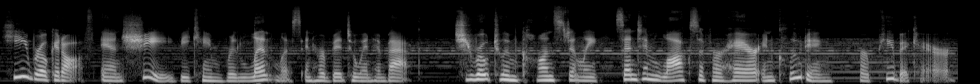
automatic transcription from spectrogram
he broke it off, and she became relentless in her bid to win him back. She wrote to him constantly, sent him locks of her hair, including her pubic hair.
